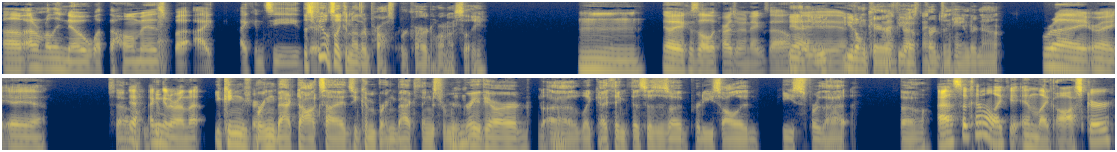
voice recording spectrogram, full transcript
Um, I don't really know what the home is, but I I can see this feels like another prosper card honestly Mm. Oh yeah, because all the cards are in exile. yeah, you, you don't care if you have cards in hand or not Right, right, yeah, yeah, so yeah. I can get around that. you can sure. bring back docksides you can bring back things from your Mhm. graveyard Mhm. uh like i think this is a pretty solid piece for that so I also kind of like it in like Oskar,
